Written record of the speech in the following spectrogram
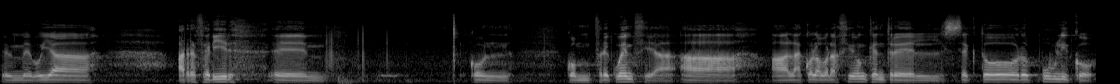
Eh, me voy a, referir em, con, frecuencia a, a la colaboración que entre el sector público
